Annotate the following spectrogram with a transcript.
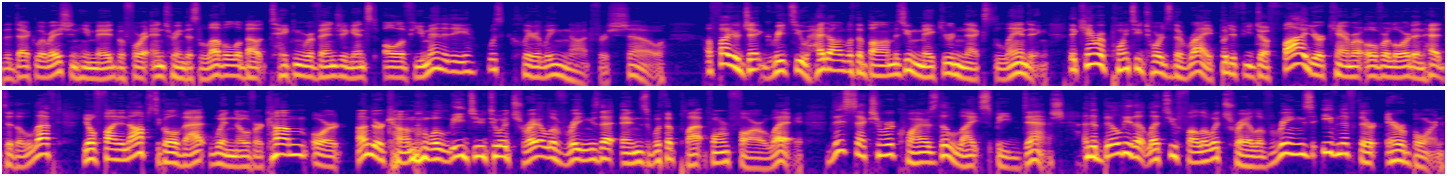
The declaration he made before entering this level about taking revenge against all of humanity was clearly not for show. A fighter jet greets you head on with a bomb as you make your next landing. The camera points you towards the right, but if you defy your camera overlord and head to the left, you'll find an obstacle that, when overcome, or undercome, will lead you to a trail of rings that ends with a platform far away. This section requires the light speed dash, an ability that lets you follow a trail of rings even if they're airborne.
